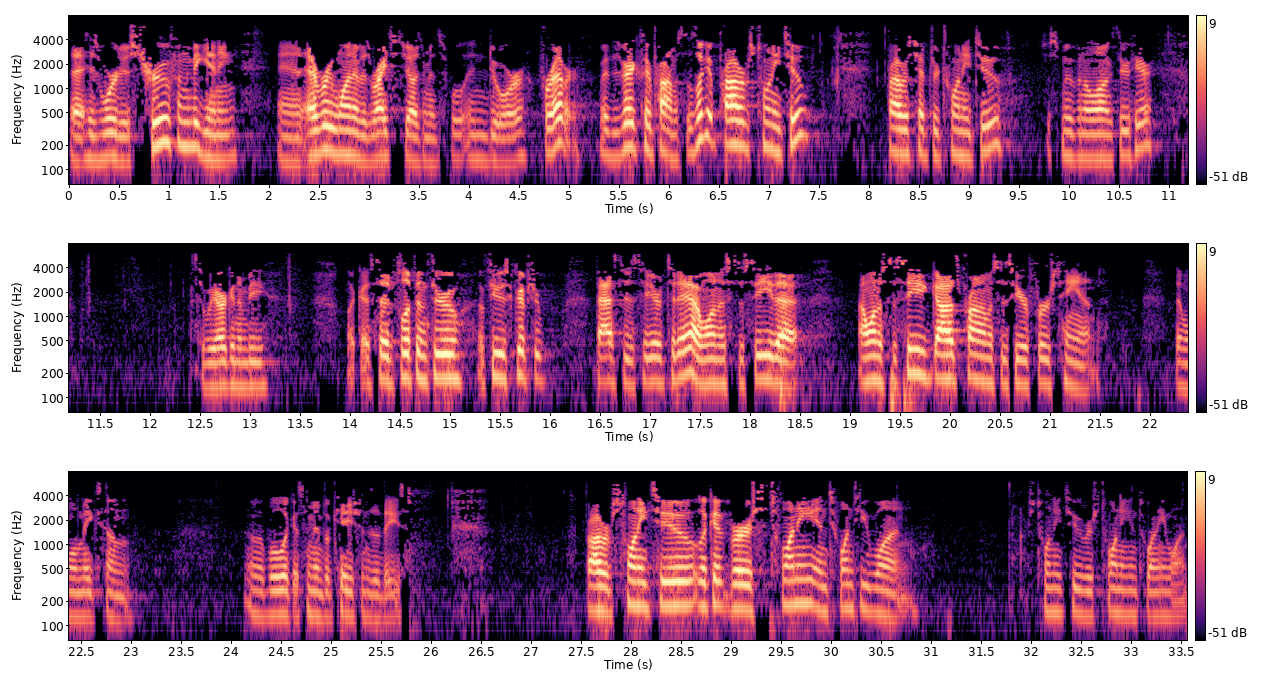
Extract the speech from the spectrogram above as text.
that his word is true from the beginning, and every one of his righteous judgments will endure forever. It's a very clear promise. Let's look at Proverbs 22. Proverbs chapter 22. Just moving along through here. So we are going to be, like I said, flipping through a few scripture passages here today. I want us to see that I want us to see God's promises here firsthand. Then we'll make some we'll look at some implications of these. Proverbs 22, look at verse 20 and 21. Verse 22, verse 20 and 21.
